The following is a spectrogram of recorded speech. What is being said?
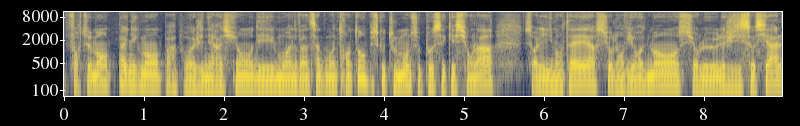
fortement, pas uniquement par rapport à la génération des moins de 25 ou moins de 30 ans, puisque tout le monde se pose ces questions-là sur l'alimentaire, sur l'environnement, sur la justice sociale.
